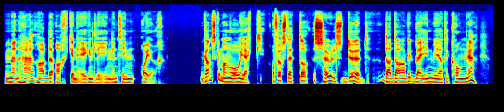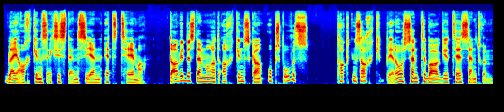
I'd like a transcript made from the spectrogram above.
Men her hadde arken egentlig ingenting å gjøre. Ganske mange år gikk, og først etter Sauls død, da David ble innviet til konge, ble arkens eksistens igjen et tema. David bestemmer at arken skal oppspores. Paktens ark blir da sendt tilbake til sentrum.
